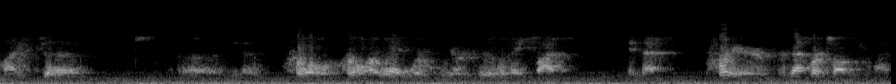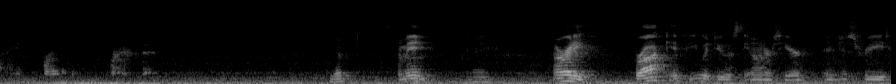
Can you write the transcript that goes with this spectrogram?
might, uh, uh, you know, hurl, hurl our way, where we are we are remain silent. And that prayer, or that verse always reminds me of prayer, prayer Yep. I mean, Amen. alrighty, Brock, if you would do us the honors here and just read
